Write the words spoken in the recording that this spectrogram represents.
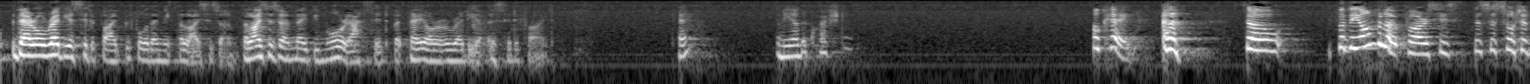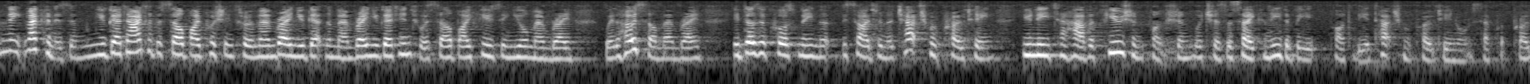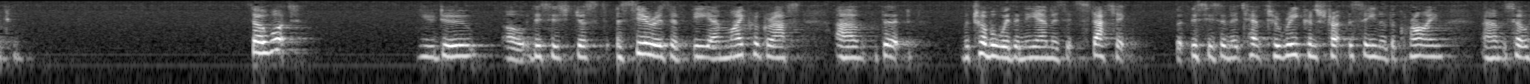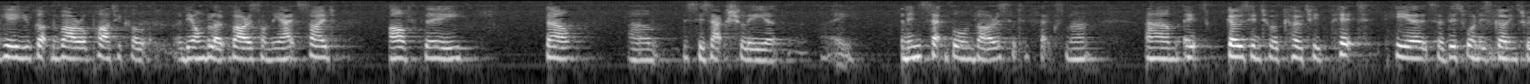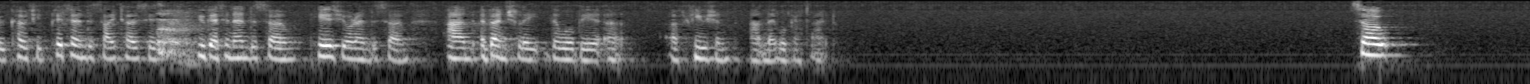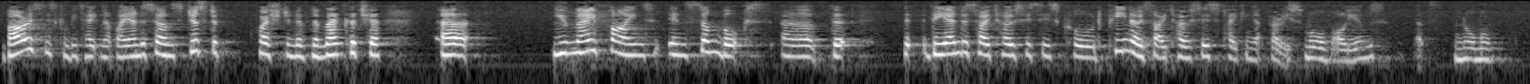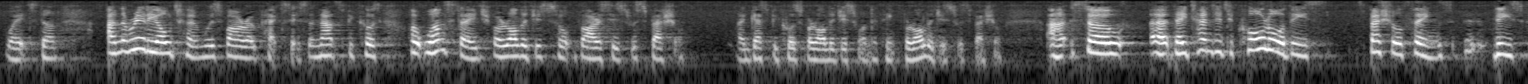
they're already acidified before they meet the lysosome. The lysosome may be more acid, but they are already acidified. Okay? Any other questions? Okay. so for the envelope viruses, there's a sort of neat mechanism. You get out of the cell by pushing through a membrane, you get the membrane, you get into a cell by fusing your membrane with a host cell membrane. It does, of course, mean that besides an attachment protein, you need to have a fusion function, which, as I say, can either be part of the attachment protein or a separate protein. So what you do, oh, this is just a series of EM micrographs um, that the trouble with an EM is it's static, but this is an attempt to reconstruct the scene of the crime. Um, so here you've got the viral particle, the envelope virus on the outside of the cell. Um, this is actually a, a, an insect-borne virus that affects man. Um, it goes into a coated pit here, so this one is going through coated pit endocytosis. You get an endosome. Here's your endosome. And eventually there will be a, a fusion and they will get out. So viruses can be taken up by endosomes. Just a question of nomenclature. Uh, you may find in some books uh, that the, the endocytosis is called pinocytosis, taking up very small volumes. That's the normal way it's done. And the really old term was viropexis, and that's because at one stage virologists thought viruses were special. I guess because virologists want to think virologists were special. Uh, so uh, they tended to call all these special things, these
